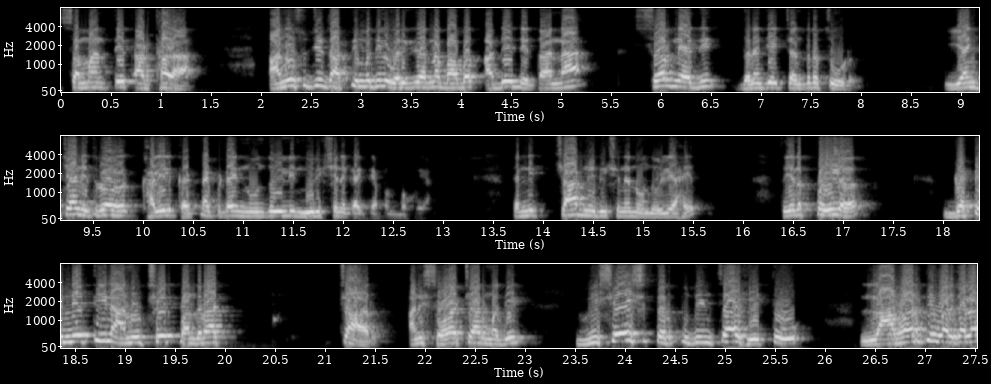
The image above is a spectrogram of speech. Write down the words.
समानतेत अडथळा अनुसूचित जातीमधील वर्गीकरणाबाबत आदेश देताना सरन्यायाधीश धनंजय चंद्रचूड यांच्या नेतृत्वाखालील घटनापीठाने नोंदवलेली निरीक्षणे काय ते आपण बघूया. त्यांनी चार निरीक्षणे नोंदवली आहेत. तर पहिलं घटनेतील अनुच्छेद पंधरा चार आणि सोळा चार मधील विशेष तरतुदींचा हेतू लाभार्थी वर्गाला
